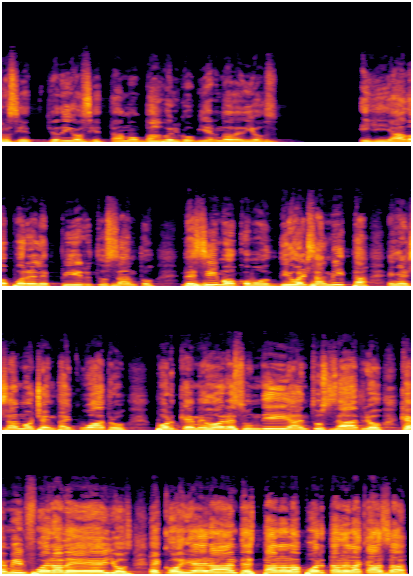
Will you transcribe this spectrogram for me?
Pero si yo digo, si estamos bajo el gobierno de Dios y guiados por el Espíritu Santo, decimos, como dijo el salmista en el Salmo 84, porque mejor es un día en tus atrios que mil fuera de ellos. Escogiera antes estar a la puerta de la casa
